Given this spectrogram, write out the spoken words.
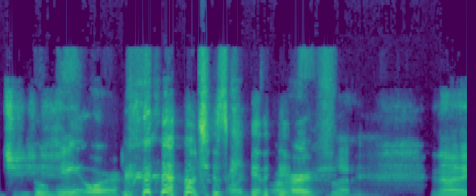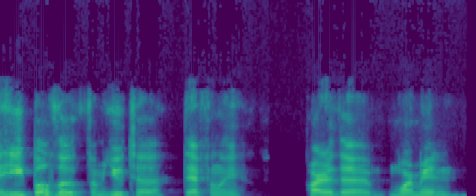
Jeez. Who me or I'm just or, kidding. or her? No, you both look from Utah, definitely. Part of the Mormon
